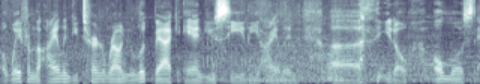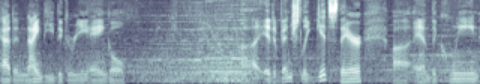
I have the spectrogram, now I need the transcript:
away from the island. You turn around, you look back, and you see the island, uh, you know, almost at a 90 degree angle it eventually gets there, uh, and the queen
